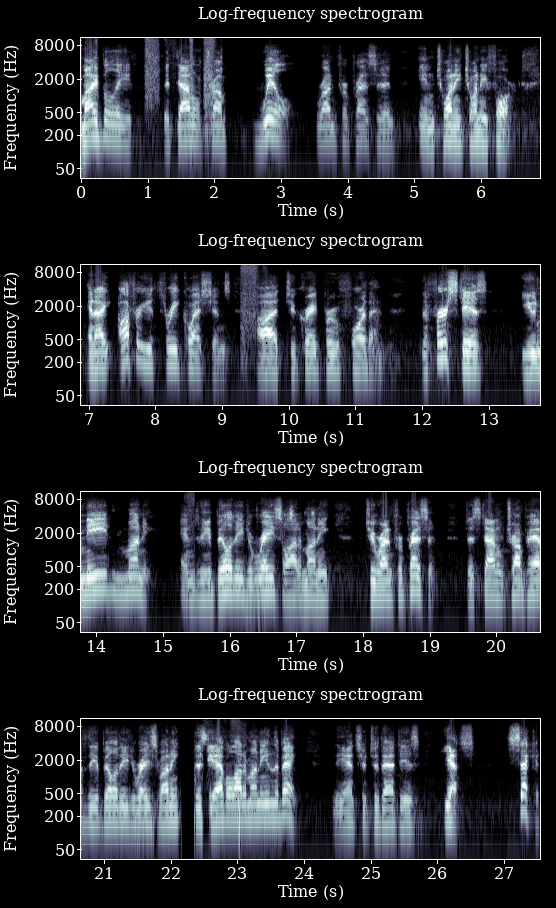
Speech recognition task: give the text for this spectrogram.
my belief that Donald Trump will run for president in 2024. And I offer you three questions uh, to create proof for that. The first is you need money and the ability to raise a lot of money to run for president. Does Donald Trump have the ability to raise money? Does he have a lot of money in the bank? The answer to that is yes. Second,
